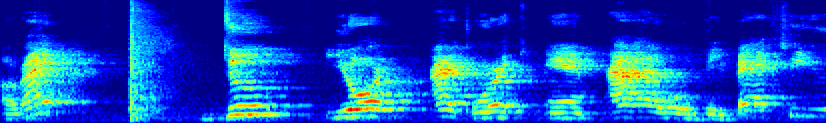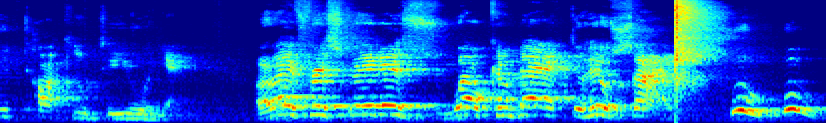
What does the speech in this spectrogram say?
All right? Do your artwork, and I will be back to you talking to you again. All right, first graders, welcome back to Hillside. Woo, woo.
